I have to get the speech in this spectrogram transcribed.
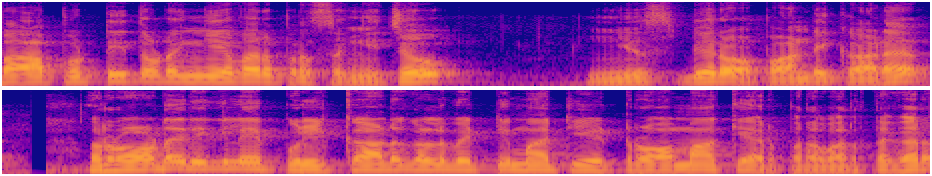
ബാപ്പുട്ടി തുടങ്ങിയവർ പ്രസംഗിച്ചു. News bureau Pandikkad. റോഡരികിലെ പുൽക്കാടുകൾ വെട്ടിമാറ്റി ട്രോമ കെയർ പ്രവർത്തകർ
